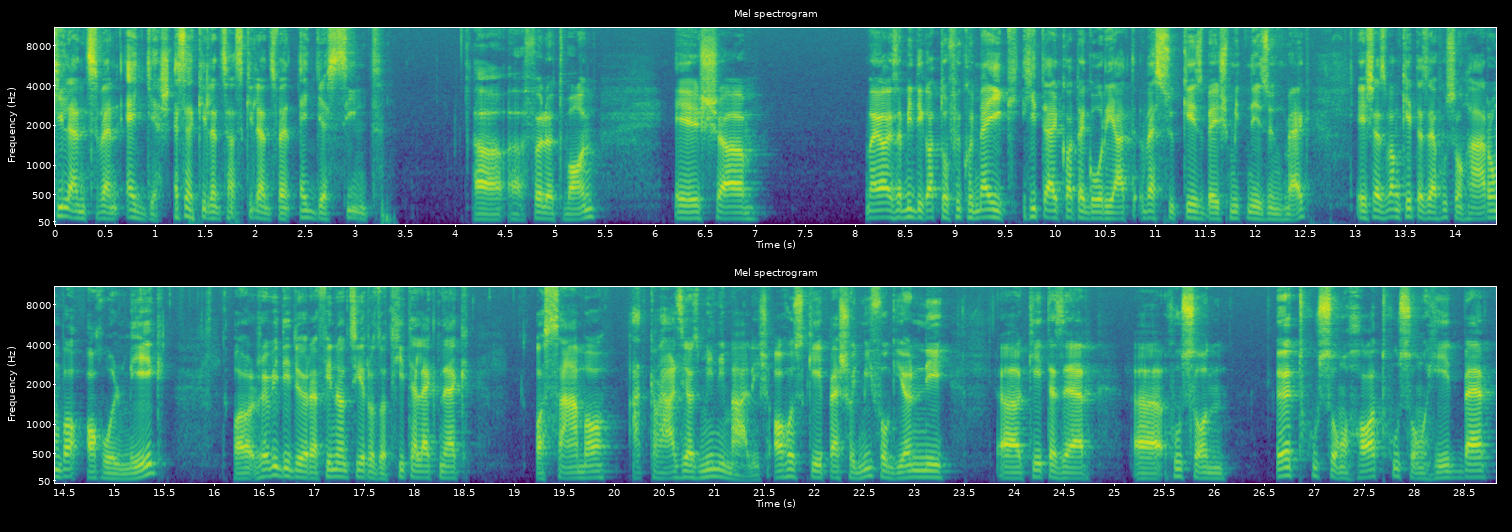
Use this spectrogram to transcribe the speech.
91-es, 1991-es szint uh, uh, fölött van, és uh, ez mindig attól függ, hogy melyik hitelkategóriát vesszük kézbe, és mit nézünk meg. És ez van 2023-ban, ahol még a rövid időre finanszírozott hiteleknek a száma, hát kvázi az minimális. Ahhoz képest, hogy mi fog jönni 2025, 26, 27-be,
